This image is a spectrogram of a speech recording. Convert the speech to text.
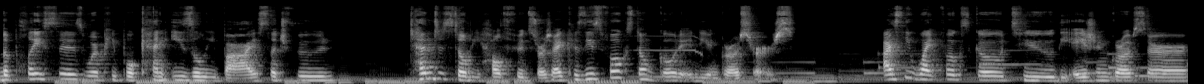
the places where people can easily buy such food tend to still be health food stores, right? Because these folks don't go to Indian grocers. I see white folks go to the Asian grocer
